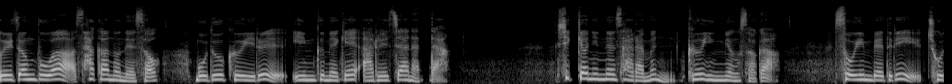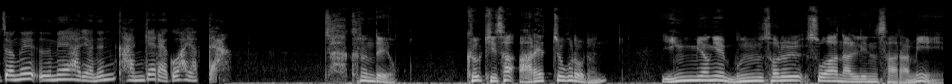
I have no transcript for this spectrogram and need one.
의정부와 사관원에서 모두 그 일을 임금에게 아뢰지 않았다. 식견 있는 사람은 그 익명서가 소인배들이 조정을 음해하려는 간계라고 하였다. 자, 그런데요. 그 기사 아래쪽으로는 익명의 문서를 쏘아 날린 사람이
